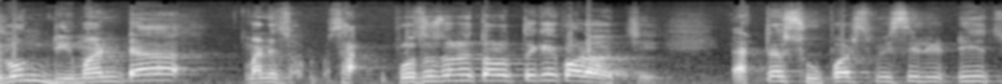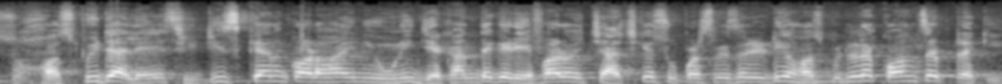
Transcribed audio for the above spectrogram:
এবং ডিমান্ডটা মানে প্রশাসনের তরফ থেকে করা হচ্ছে। একটা সুপার স্পেশালিটি হসপিটালে সিটি স্ক্যান করা হয়নি উনি যেখান থেকে রেফার হচ্ছে আজকে সুপার স্পেশালিটি হসপিটালের কনসেপ্টটা কি?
